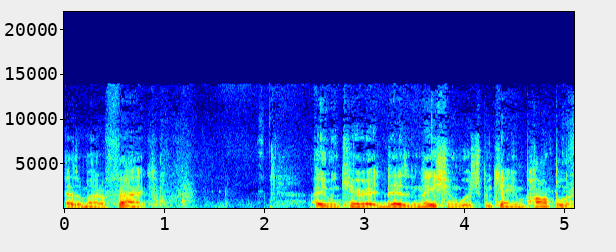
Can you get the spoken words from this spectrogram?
as a matter of fact I even carry a designation which became popular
